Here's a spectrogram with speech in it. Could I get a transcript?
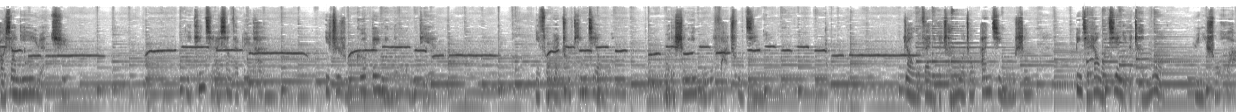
好像你已远去，你听起来像在悲叹，一只如歌悲鸣的蝴蝶。你从远处听见我，我的声音无法触及你，让我在你的沉默中安静无声，并且让我借你的沉默与你说话。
